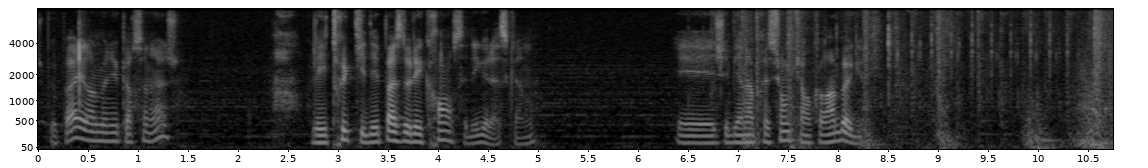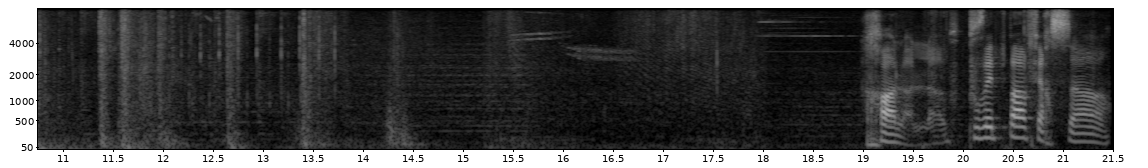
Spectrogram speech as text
Je peux pas aller dans le menu personnage? Les trucs qui dépassent de l'écran, c'est dégueulasse quand même. Et j'ai bien l'impression qu'il y a encore un bug. Oh là là, vous pouvez pas faire ça.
